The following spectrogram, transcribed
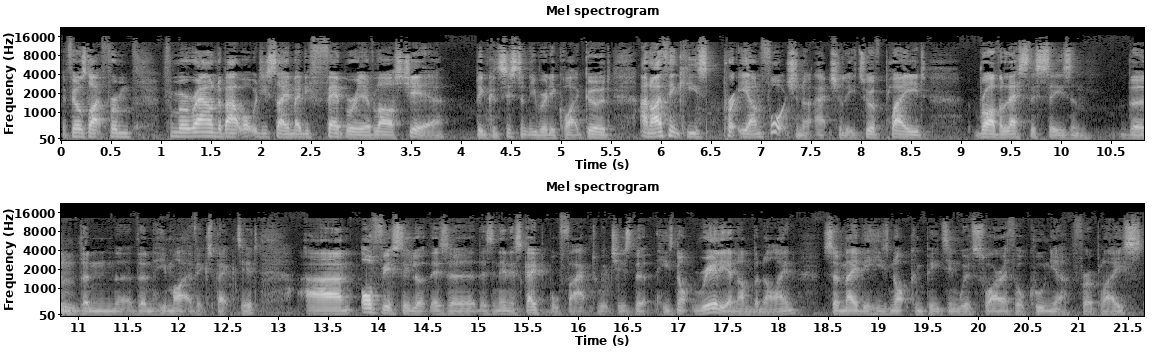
It feels like from, from around about, what would you say, maybe February of last year, been consistently really quite good. And I think he's pretty unfortunate, actually, to have played rather less this season than than uh, than he might have expected. Um, obviously, look, there's a there's an inescapable fact, which is that he's not really a number nine, so maybe he's not competing with Suarez or Cunha for a place.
